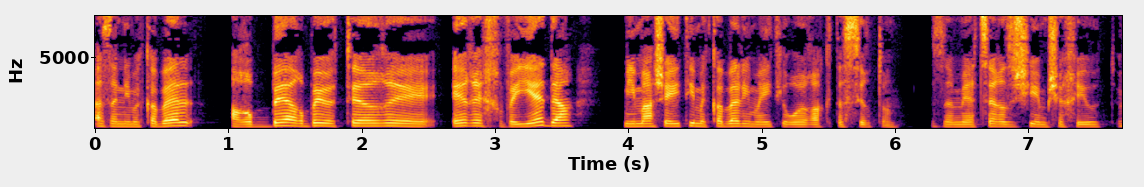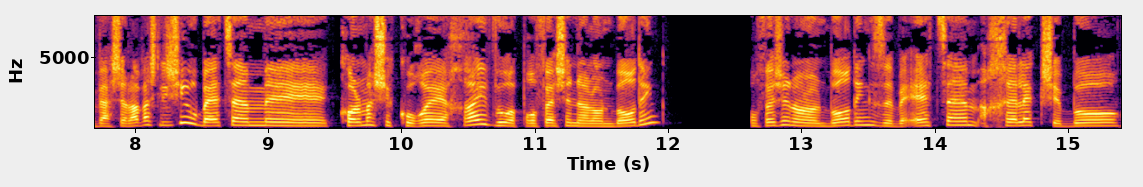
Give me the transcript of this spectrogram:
אז אני מקבל הרבה הרבה יותר ערך וידע ממה שהייתי מקבל אם הייתי רואה רק את הסרטון. זה מייצר איזושהי המשכיות. והשלב השלישי הוא בעצם כל מה שקורה אחרי והוא ה professional onboarding. professional onboarding זה בעצם החלק שבו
